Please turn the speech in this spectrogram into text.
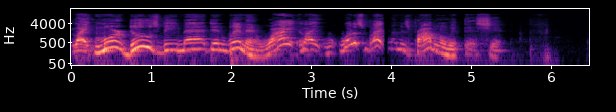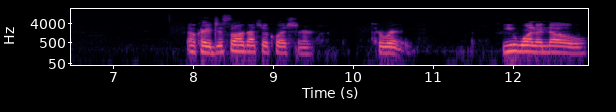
like more dudes be mad than women why like what is black women's problem with this shit Okay, just so I got your question correct. You want to know,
